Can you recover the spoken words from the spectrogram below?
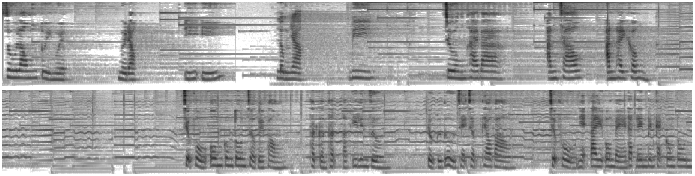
Du Long Tùy Nguyệt. Người đọc, Ý Ý. Lồng nhạc, Bi. Chương 23 Ăn sao? Ăn hay không? Triệu phổ ôm công tôn trở về phòng. Thật cẩn thận đặt y lên giường. Tiểu tứ tử chạy chậm theo vào. Triệu phổ nhẹ tay ôm bé đặt lên bên cạnh công tôn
